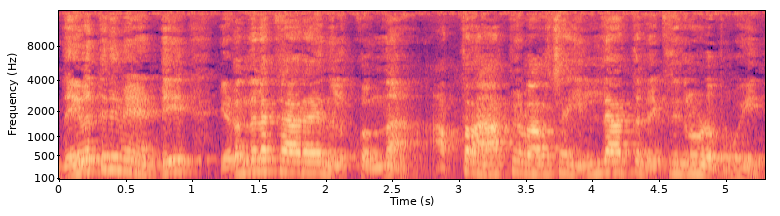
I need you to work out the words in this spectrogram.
ദൈവത്തിന് വേണ്ടി ഇടനിലക്കാരായി നിൽക്കുന്ന അത്ര ആത്മ വളർച്ച ഇല്ലാത്ത വ്യക്തികളോട് പോയി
